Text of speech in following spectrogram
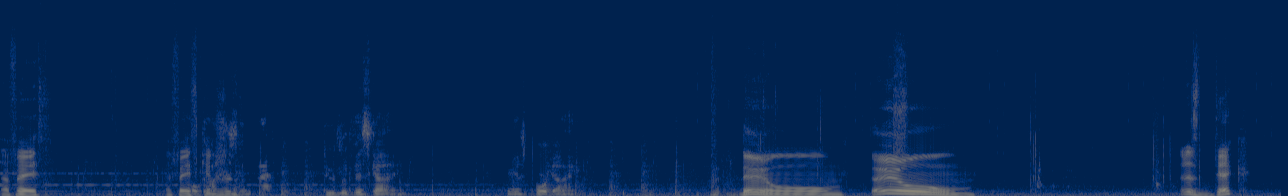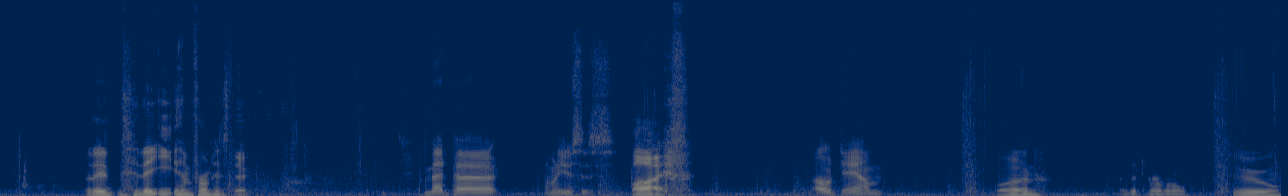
Have faith. Have faith, Oh, kindred. this is bad. Dude, look at this guy. Look at this poor guy. Damn. Damn. That is dick? Or they they eat him from his dick. Med pack. How many uses? Five. Oh, damn. One, There's a terminal. two,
